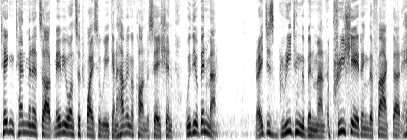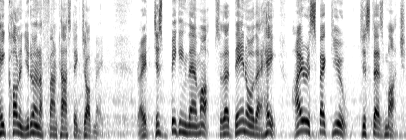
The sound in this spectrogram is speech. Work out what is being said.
taking 10 minutes out, maybe once or twice a week and having a conversation with your bin man. Right? Just greeting the bin man, appreciating the fact that, hey, Colin, you're doing a fantastic job, mate. Right? Just bigging them up so that they know that, hey, I respect you just as much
